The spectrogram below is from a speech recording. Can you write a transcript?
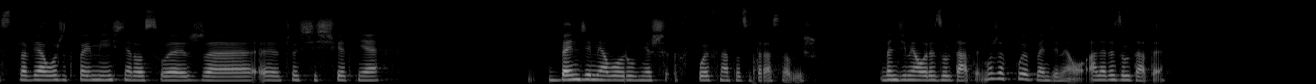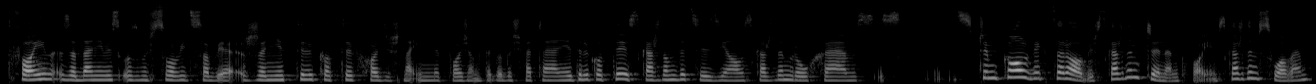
sprawiało, że Twoje mięśnie rosły, że y, czułeś się świetnie, będzie miało również wpływ na to, co teraz robisz? Będzie miało rezultaty. Może wpływ będzie miało, ale rezultaty. Twoim zadaniem jest uzmysłowić sobie, że nie tylko Ty wchodzisz na inny poziom tego doświadczenia, nie tylko Ty z każdą decyzją, z każdym ruchem, z, z, z czymkolwiek, co robisz, z każdym czynem Twoim, z każdym słowem,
